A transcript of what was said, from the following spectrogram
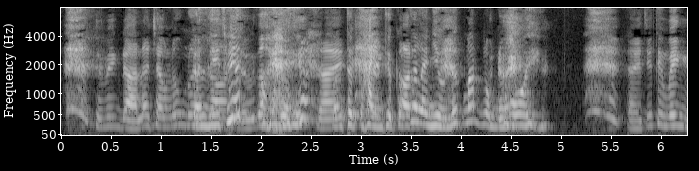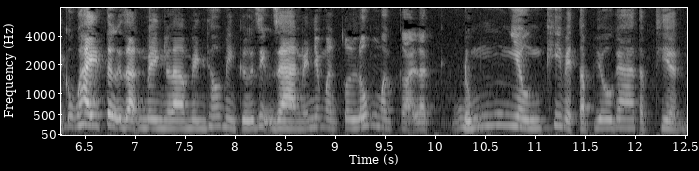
thì mình đoán là trong lúc nuôi con lý thuyết. đúng rồi đấy. thực hành thì có rất là nhiều nước mắt và mồ hôi đấy chứ thì mình cũng hay tự dặn mình là mình thôi mình cứ dịu dàng đấy. Nhưng mà có lúc mà gọi là đúng nhiều khi phải tập yoga tập thiền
